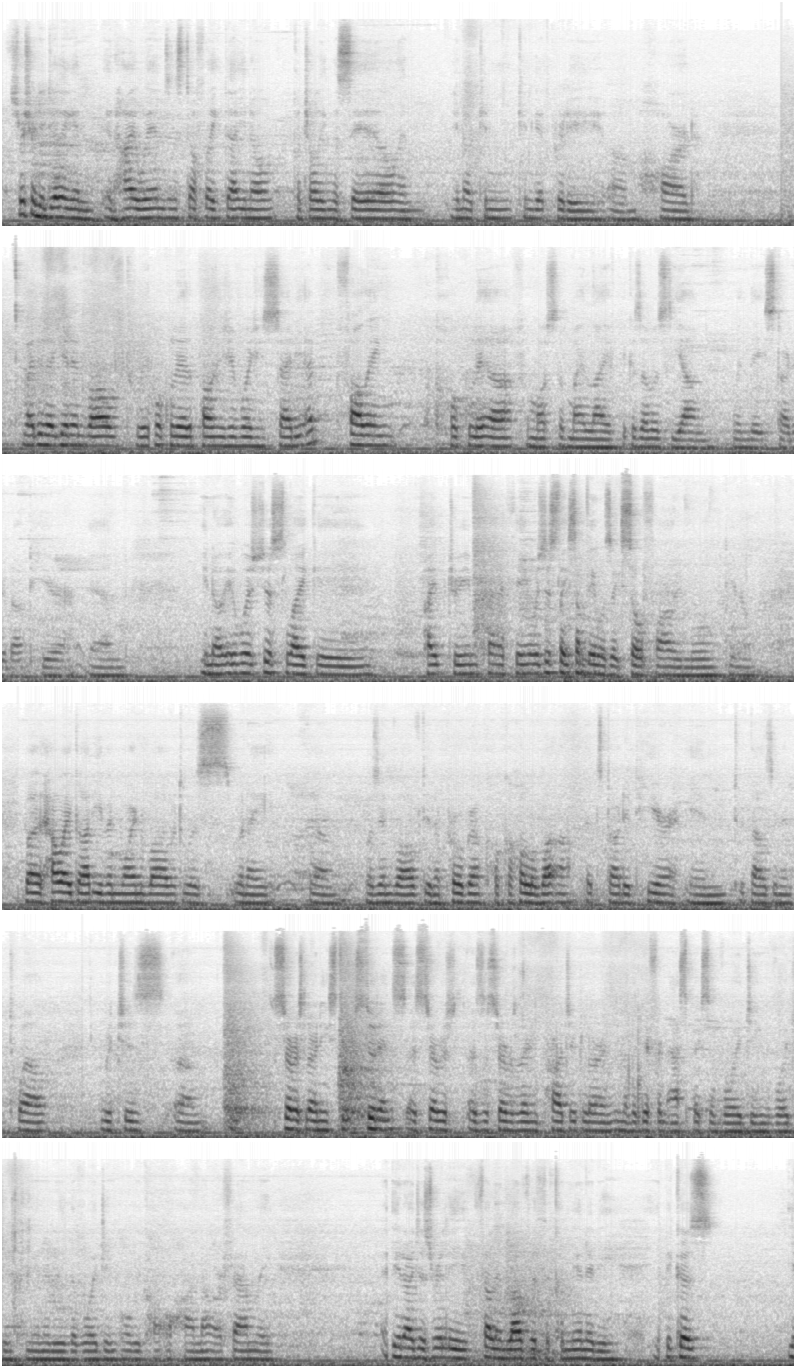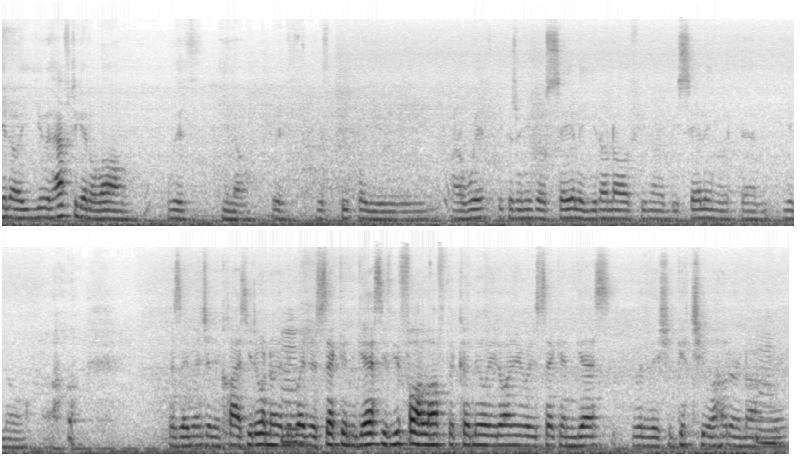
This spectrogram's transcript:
especially when you're dealing in, in high winds and stuff like that, you know, controlling the sail and you know can can get pretty um, hard. Why did I get involved with Hokulea, the Polynesian Voyaging Society? Been following Hokulea for most of my life because I was young when they started out here, and you know, it was just like a pipe dream kind of thing. It was just like something that was like so far removed, you know. But how I got even more involved was when I um, was involved in a program called Kaholova'a that started here in 2012, which is um, service learning stu- students as service as a service learning project learn you know the different aspects of voyaging, the voyaging community, the voyaging what we call ohana or family. You know, I just really fell in love with the community because you know you have to get along with you know with with people you are with because when you go sailing you don't know if you're going to be sailing with them you know as i mentioned in class you don't know anybody to second guess if you fall off the canoe you don't want anybody to second guess whether they should get you out or not Mm. right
